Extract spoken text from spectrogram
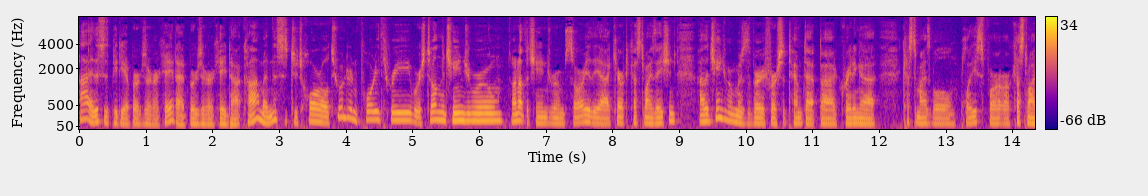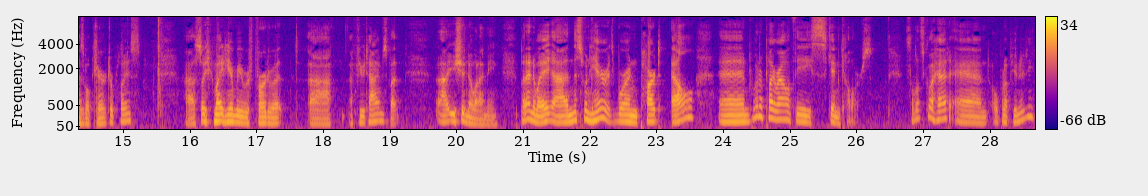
Hi, this is Petey at BurgZerg Arcade at burgzergarcade.com, and this is tutorial 243. We're still in the changing room. Oh, not the changing room, sorry, the uh, character customization. Uh, the changing room was the very first attempt at uh, creating a customizable place for, or customizable character place. Uh, so you might hear me refer to it uh, a few times, but uh, you should know what I mean. But anyway, in this one here, it's, we're in part L, and we're going to play around with the skin colors. So let's go ahead and open up Unity.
